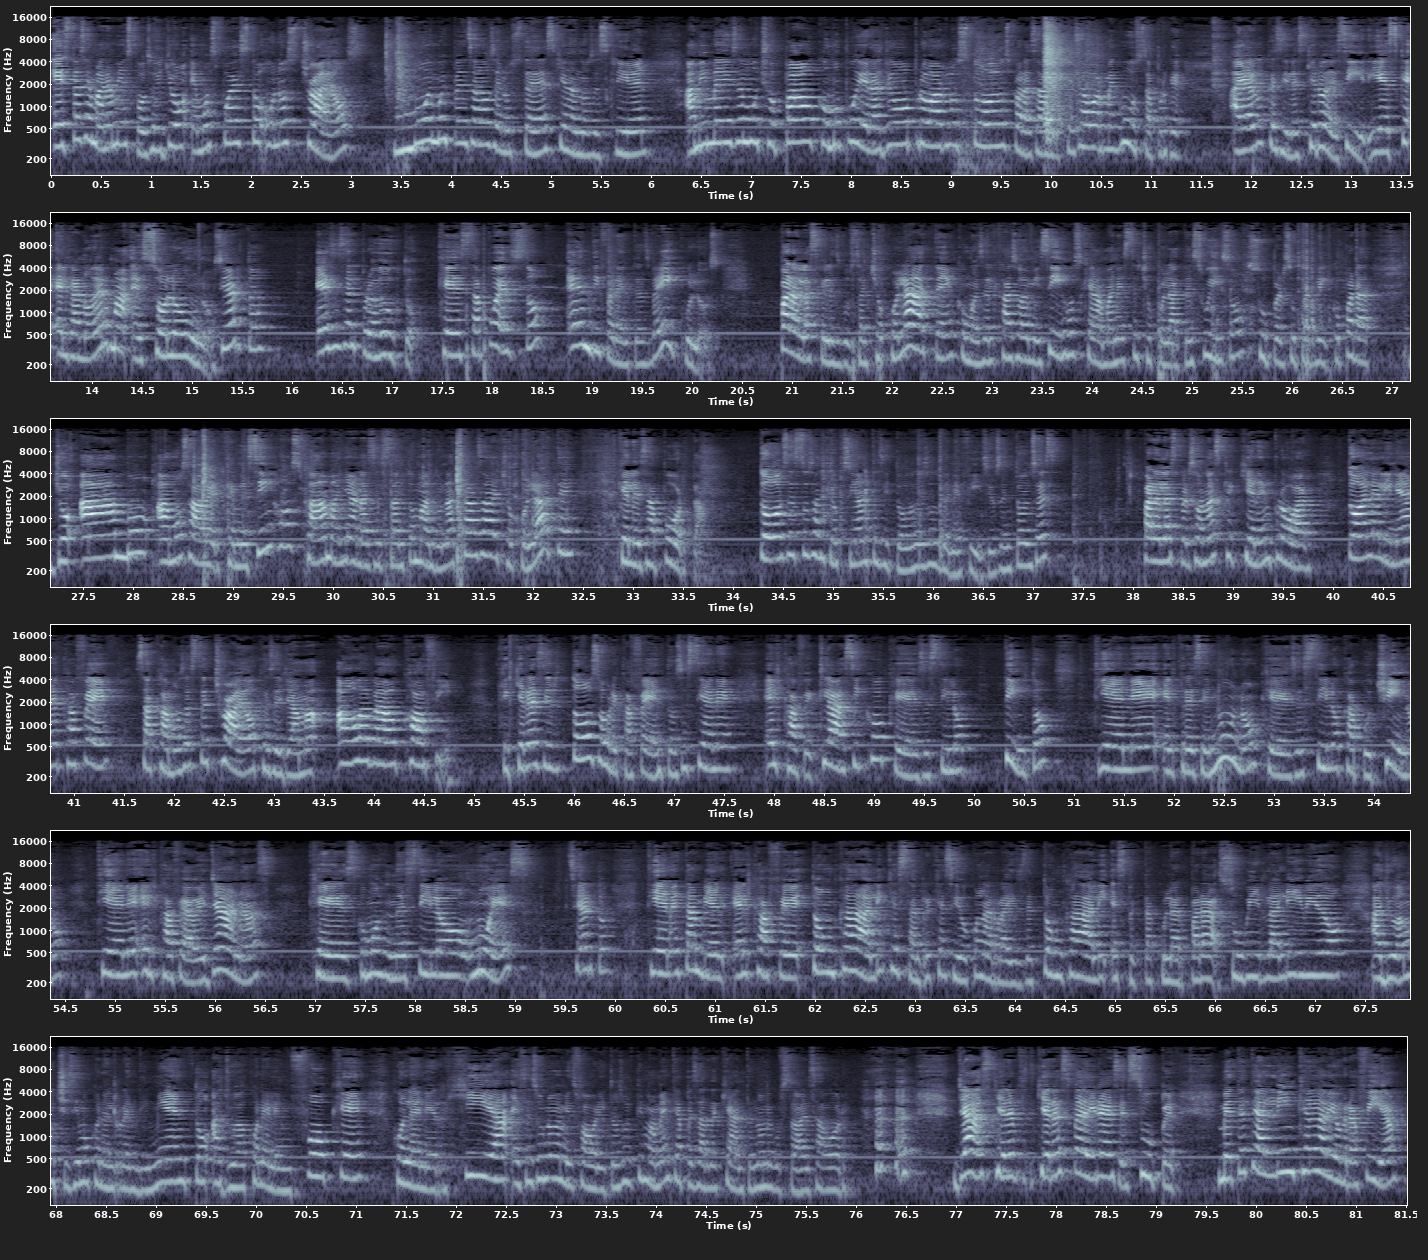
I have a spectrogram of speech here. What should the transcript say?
esta semana mi esposo y yo hemos puesto unos trials muy, muy pensados en ustedes quienes nos escriben A mí me dicen mucho, Pau, ¿cómo pudiera yo probarlos todos para saber qué sabor me gusta? Porque hay algo que sí les quiero decir y es que el Ganoderma es solo uno, ¿cierto? Ese es el producto que está puesto en diferentes vehículos. Para las que les gusta el chocolate, como es el caso de mis hijos que aman este chocolate suizo, súper, súper rico para... Yo amo, amo saber que mis hijos cada mañana se están tomando una taza de chocolate que les aporta todos estos antioxidantes y todos esos beneficios. Entonces, para las personas que quieren probar toda la línea de café, sacamos este trial que se llama All About Coffee, que quiere decir todo sobre café. Entonces tiene el café clásico, que es estilo tinto, tiene el 3 en 1, que es estilo cappuccino, tiene el café avellanas, que es como un estilo nuez, ¿cierto? Tiene también el café Tonka Dali, que está enriquecido con la raíz de Tonka Dali, espectacular para subir la libido, ayuda muchísimo con el rendimiento, ayuda con el enfoque, con la energía. Ese es uno de mis favoritos últimamente, a pesar de que antes no me gustaba el sabor. Jazz, ¿quieres, ¿quieres pedir ese? Súper. Métete al link en la biografía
